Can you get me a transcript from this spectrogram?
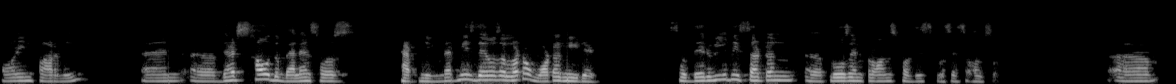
or in farming. And uh, that's how the balance was happening. That means there was a lot of water needed. So there will be certain uh, pros and cons for this process also. Um,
